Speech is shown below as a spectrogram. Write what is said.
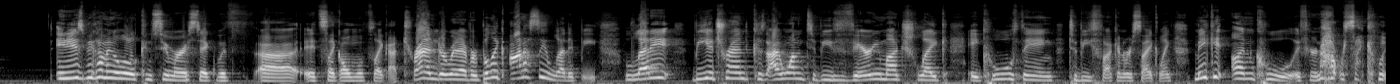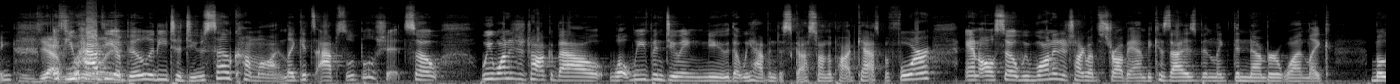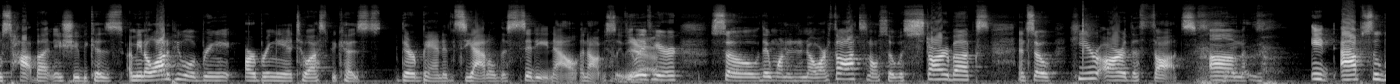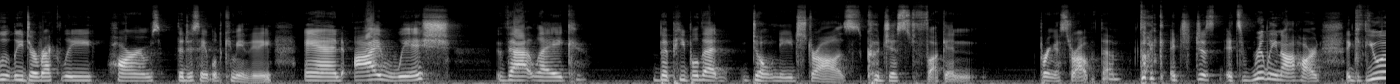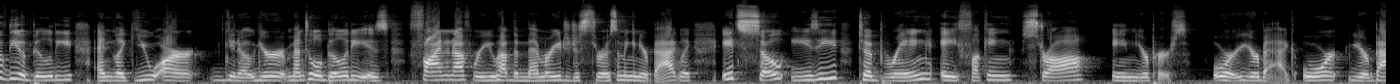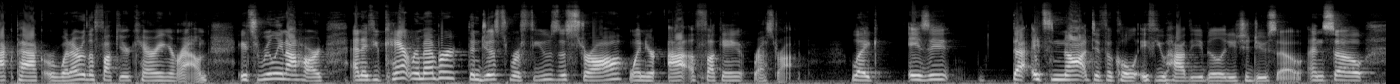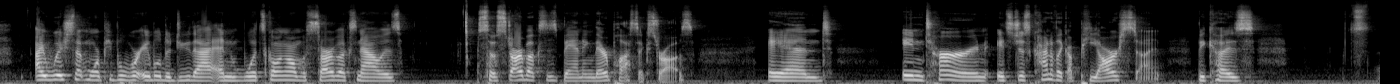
it is becoming a little consumeristic with uh it's like almost like a trend or whatever but like honestly let it be. Let it be a trend because i want it to be very much like a cool thing to be fucking recycling. Make it uncool if you're not recycling. Yeah, if you have the ability to do so come on. Like it's absolute bullshit. So we wanted to talk about what we've been doing new that we haven't discussed on the podcast before and also we wanted to talk about the straw ban because that has been like the number one like most hot button issue because I mean a lot of people are bringing are bringing it to us because they're banned in Seattle, the city now, and obviously we live here, so they wanted to know our thoughts, and also with Starbucks, and so here are the thoughts. Um, it absolutely directly harms the disabled community, and I wish that like the people that don't need straws could just fucking bring a straw with them. Like it's just it's really not hard. Like if you have the ability and like you are, you know, your mental ability is fine enough where you have the memory to just throw something in your bag, like it's so easy to bring a fucking straw in your purse or your bag or your backpack or whatever the fuck you're carrying around. It's really not hard. And if you can't remember, then just refuse the straw when you're at a fucking restaurant. Like is it that it's not difficult if you have the ability to do so. And so I wish that more people were able to do that. And what's going on with Starbucks now is so Starbucks is banning their plastic straws. And in turn, it's just kind of like a PR stunt because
